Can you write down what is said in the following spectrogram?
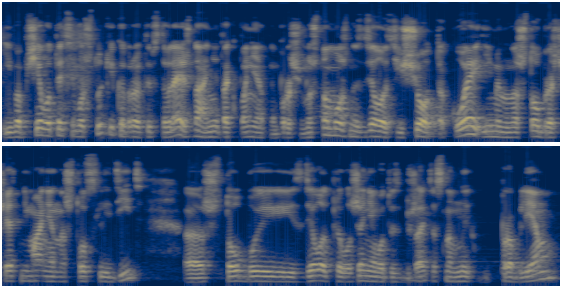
И вообще вот эти вот штуки, которые ты вставляешь, да, они так понятны, прочим. Но что можно сделать еще такое, именно на что обращать внимание, на что следить, чтобы сделать приложение, вот избежать основных проблем,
